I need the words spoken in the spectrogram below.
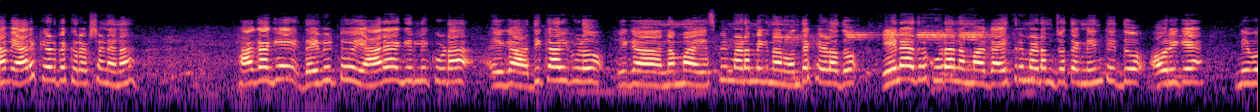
ನಾವು ಯಾರಿಗೆ ಕೇಳಬೇಕು ರಕ್ಷಣೆನ? ಹಾಗಾಗಿ ದಯವಿಟ್ಟು ಯಾರೇ ಆಗಿರಲಿ ಕೂಡ ಈಗ ಅಧಿಕಾರಿಗಳು, ಈಗ ನಮ್ಮ ಎಸ್ ಪಿ ಮೇಡಮಿಗೆ ನಾನು ಒಂದೇ ಕೇಳೋದು, ಏನೇ ಆದರೂ ಕೂಡ ನಮ್ಮ ಗಾಯತ್ರಿ ಮೇಡಮ್ ಜೊತೆಗೆ ನಿಂತಿದ್ದು, ಅವರಿಗೆ ನೀವು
